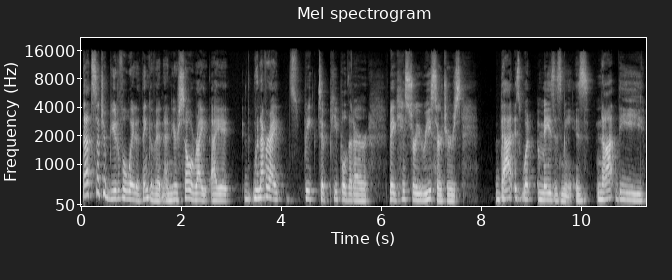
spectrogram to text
That's such a beautiful way to think of it. And you're so right. I whenever I speak to people that are big history researchers, that is what amazes me is not the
